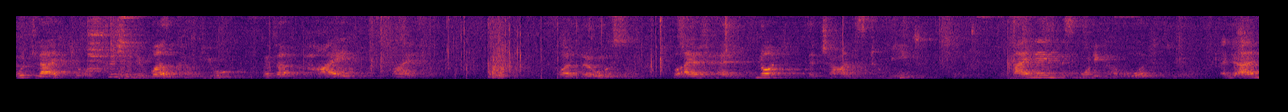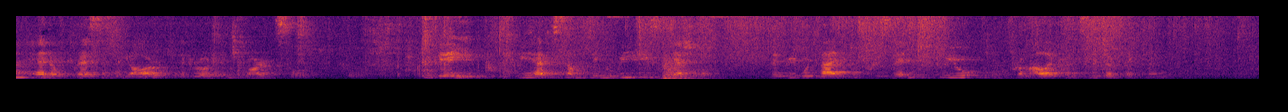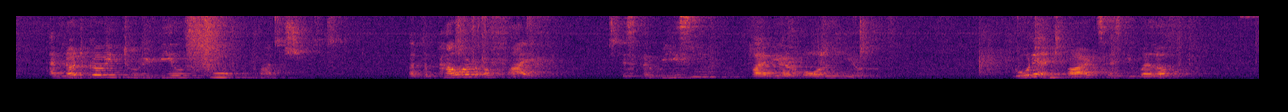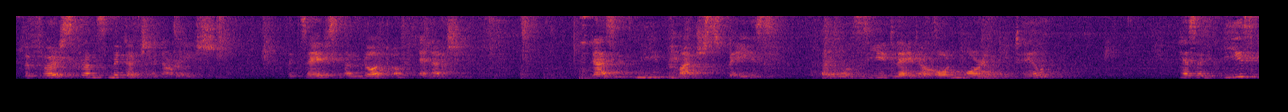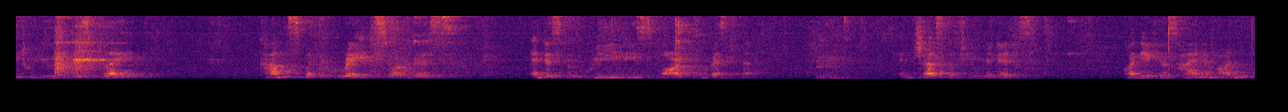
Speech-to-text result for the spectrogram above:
I would like to officially welcome you with a high five. For those who I have had not the chance to meet, my name is Monika Roth and I'm head of press and PR at Rohde & Schwarz. Today we have something really special that we would like to present to you from our transmitter segment. I'm not going to reveal too much, but the power of five is the reason why we are all here. Rohde and Schwarz has developed the first transmitter generation that saves a lot of energy. It doesn't need much space, and we will see it later on more in detail, has an easy to use display, comes with a great service and is a really smart investment. In just a few minutes, Cornelius Heinemann,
